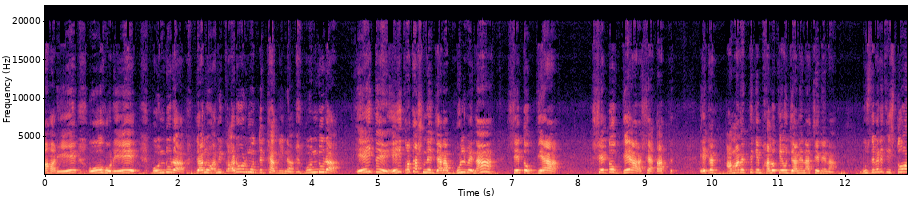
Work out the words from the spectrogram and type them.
আহারে, ও হরে বন্ধুরা, জানো, আমি কারোর মধ্যে থাকি না। বন্ধুরা, এইতে, এই কথা শুনে যারা ভুলবে না, সে তো গেয়া। সে তো গেয়া, সে তার এটা আমাদের থেকে ভালো কেউ জানে না, চেনে না। বুঝতে পেরেছিস? তোর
